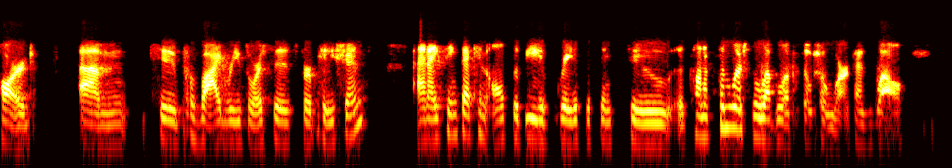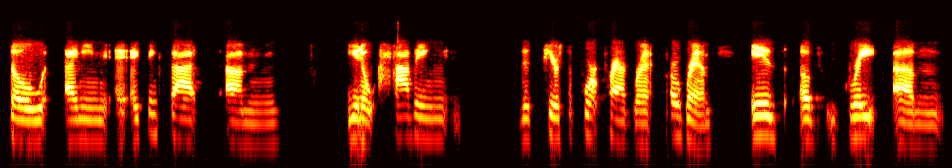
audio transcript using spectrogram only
hard um, to provide resources for patients and I think that can also be of great assistance to kind of similar to the level of social work as well. So, I mean, I, I think that, um, you know, having this peer support program, program is of great, um,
